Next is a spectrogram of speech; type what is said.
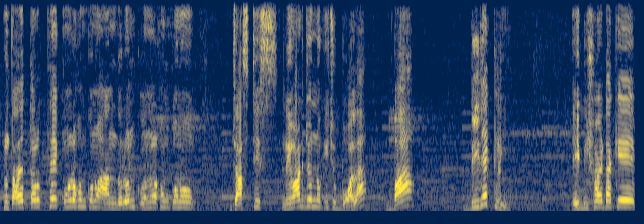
কিন্তু তাদের তরফ থেকে কোনো রকম কোনো আন্দোলন, কোনো রকম কোনো জাস্টিস নেওয়ার জন্য কিছু বলা বা ডিরেক্টলি এই বিষয়টাকে,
